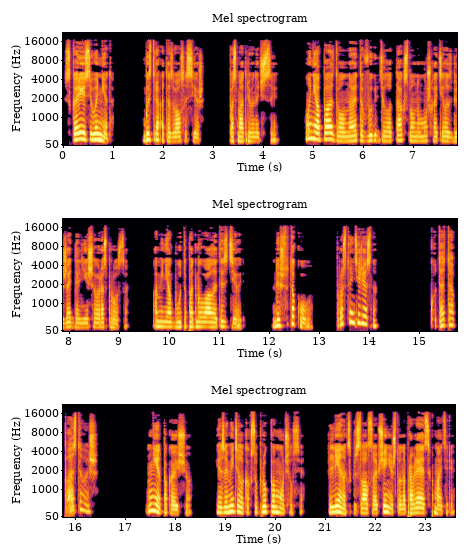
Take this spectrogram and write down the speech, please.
«Скорее всего, нет», — быстро отозвался Серж, посматривая на часы. Он не опаздывал, но это выглядело так, словно муж хотел избежать дальнейшего расспроса. А меня будто подмывало это сделать. Да и что такого? Просто интересно. Куда ты опаздываешь? Нет, пока еще. Я заметила, как супруг поморщился. Ленокс прислал сообщение, что направляется к матери.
